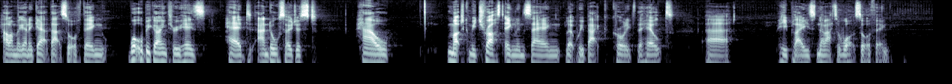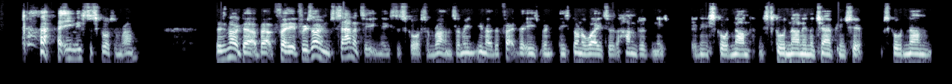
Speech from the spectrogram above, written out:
How am I going to get that sort of thing? What will be going through his head, and also just how much can we trust England saying, "Look, we back Crawley to the hilt. Uh, he plays no matter what," sort of thing. he needs to score some runs. There's no doubt about for, for his own sanity, he needs to score some runs. I mean, you know, the fact that he's been he's gone away to the hundred and he's and he scored none. He scored none in the championship scored none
